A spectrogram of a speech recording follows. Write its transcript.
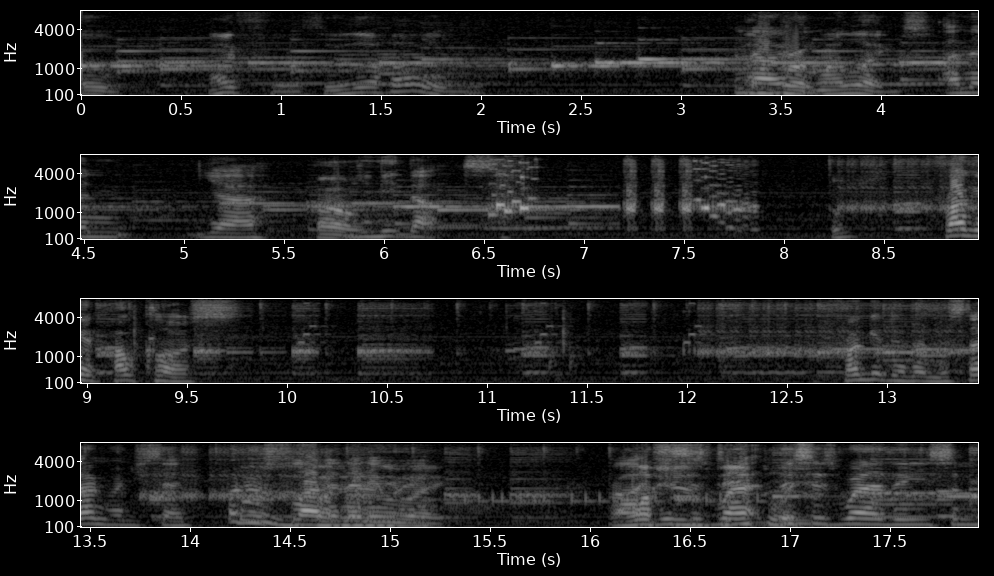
Oh, I fell through the hole. And, And now- broke my legs. and then, yeah, Oh, you need that. oops. Froggit, how close? Froggit didn't understand what you said, but he was flooding flooded anyway. Right, this is where this is where the some of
